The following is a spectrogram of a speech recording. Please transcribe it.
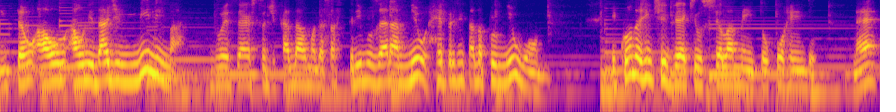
Então, a, a unidade mínima do exército de cada uma dessas tribos era mil, representada por mil homens. E quando a gente vê aqui o selamento ocorrendo, né,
